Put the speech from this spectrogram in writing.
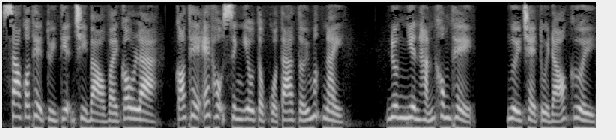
sao có thể tùy tiện chỉ bảo vài câu là, có thể ép hậu sinh yêu tộc của ta tới mức này. Đương nhiên hắn không thể, Người trẻ tuổi đó cười,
